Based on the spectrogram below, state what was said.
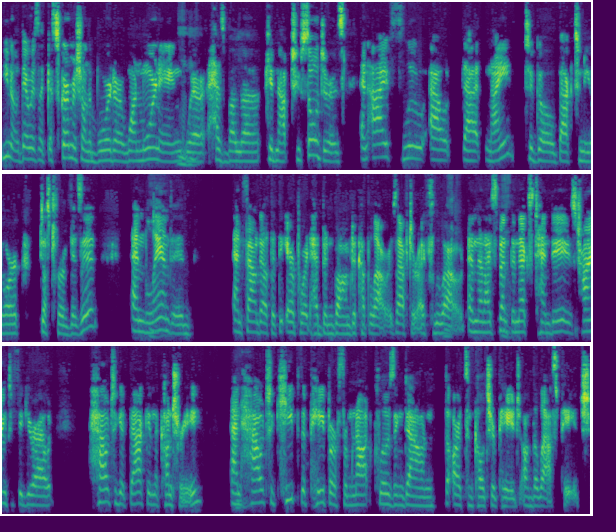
you know, there was like a skirmish on the border one morning mm-hmm. where Hezbollah kidnapped two soldiers. And I flew out that night to go back to New York just for a visit and mm-hmm. landed and found out that the airport had been bombed a couple hours after I flew mm-hmm. out. And then I spent the next 10 days trying to figure out how to get back in the country and mm. how to keep the paper from not closing down the arts and culture page on the last page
